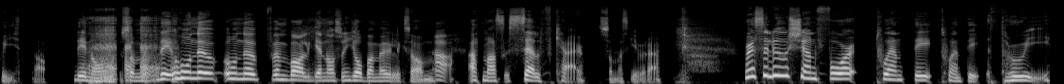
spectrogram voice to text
skit. Ja. Det är någon som, det, hon, är, hon är uppenbarligen någon som jobbar med liksom, Ja. att man self-care, som man skriver där. Resolution for 2023.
